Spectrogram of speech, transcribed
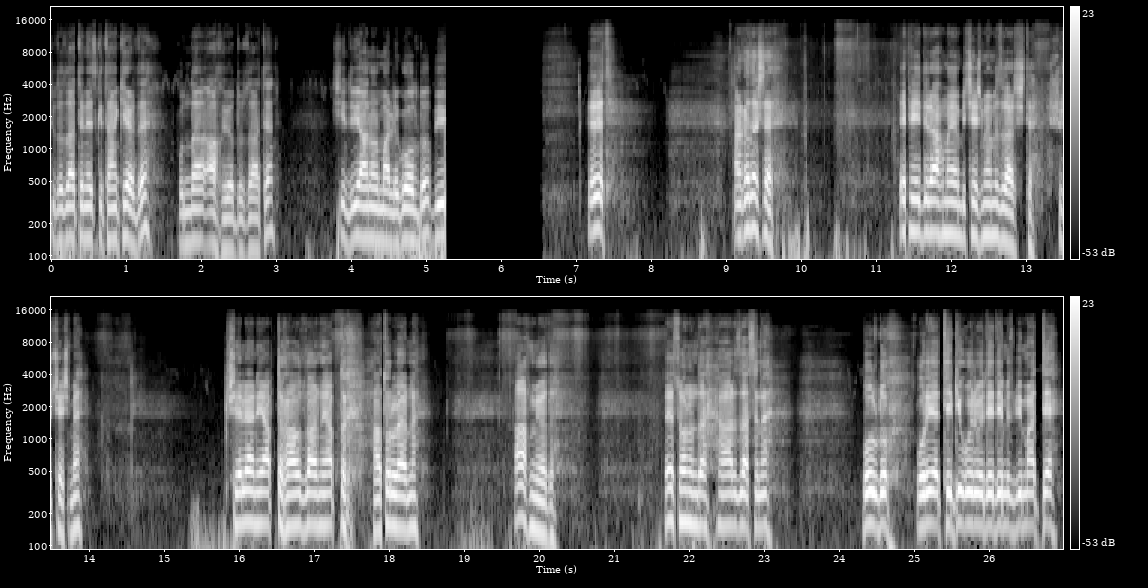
Şu da zaten eski tankerdi. Bunda akıyordu zaten. Şimdi bir anormallik oldu. Büyük Evet. Arkadaşlar epeydir akmayan bir çeşmemiz var işte. Şu çeşme. Şeylerini yaptık, havuzlarını yaptık, hatırlarını. Akmıyordu. Ve sonunda arızasını bulduk. Buraya tilki kuyruğu dediğimiz bir madde.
